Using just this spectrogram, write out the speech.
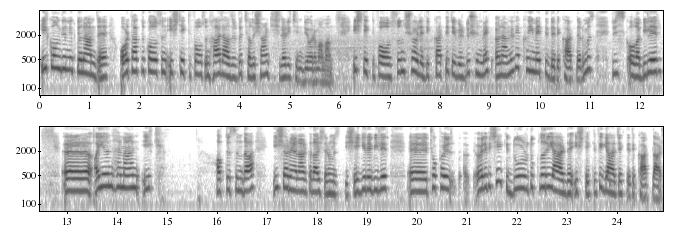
İlk 10 günlük dönemde ortaklık olsun, iş teklifi olsun, hala hazırda çalışan kişiler için diyorum ama iş teklifi olsun şöyle dikkatlice bir düşünmek önemli ve kıymetli dedi kartlarımız. Risk olabilir. Ee, ayın hemen ilk haftasında iş arayan arkadaşlarımız işe girebilir. Ee, çok öyle bir şey ki durdukları yerde iş teklifi gelecek dedi kartlar.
